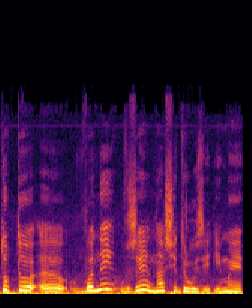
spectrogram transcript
Тобто е, вони вже наші друзі, і ми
